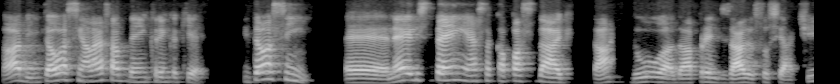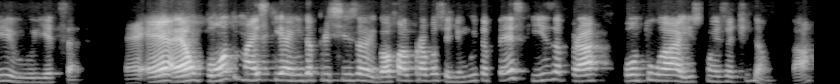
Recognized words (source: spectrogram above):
Sabe? Então, assim, ela sabe bem, crenca que é. Então, assim, é, né, eles têm essa capacidade, tá? Do, do aprendizado associativo e etc. É, é, é um ponto, mas que ainda precisa, igual eu falo para você, de muita pesquisa para pontuar isso com exatidão, tá?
